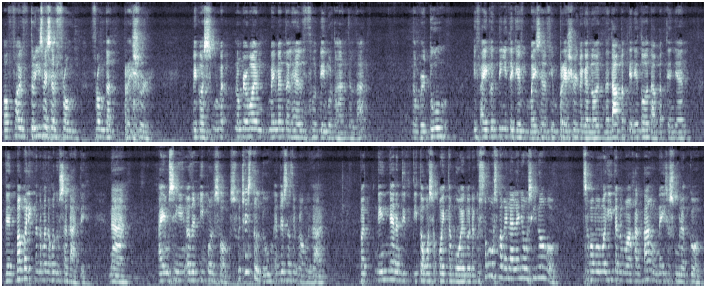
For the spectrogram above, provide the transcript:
of to release myself from from that pressure. Because number one my mental health will be able to handle that. Number two if I continue to give myself yung pressure na ganon na dapat ganito dapat ganyan then babalik na naman ako dun sa dati na I am singing other people's songs which I still do and there's nothing wrong with that But ngayon nga, nandito dito ako sa point ng buhay ko na gusto ko mas makilala niyo kung sino ako. Sa pamamagitan ng mga kantang na isasulat ko.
